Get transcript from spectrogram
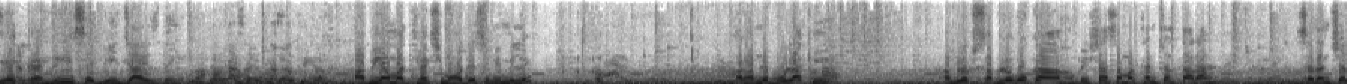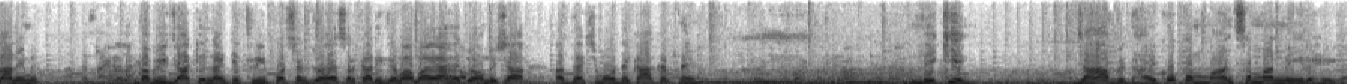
ये कहीं से भी जायज़ नहीं। अभी हम अध्यक्ष महोदय से भी मिले, और हमने बोला कि हम लोग सब लोगों का हमेशा समर्थन चलता रहा है सदन चलाने में। तभी जाके 93 परसेंट जो है सरकारी जवाब आया है, जो हमेशा अध्यक्ष महोदय कहा करते हैं। लेकिन जहाँ विधायकों का मान सम्मान नहीं रहेगा,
